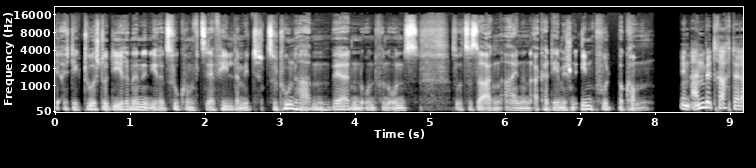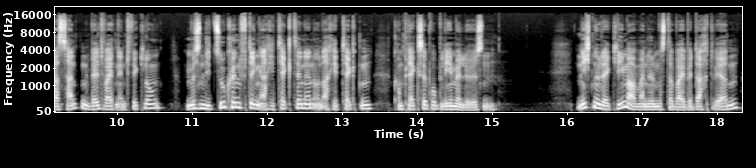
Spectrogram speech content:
die Architekturstudierenden in ihrer Zukunft sehr viel damit zu tun haben werden und von uns sozusagen einen akademischen Input bekommen. In Anbetracht der rasanten weltweiten Entwicklung müssen die zukünftigen Architektinnen und Architekten komplexe Probleme lösen. Nicht nur der Klimawandel muss dabei bedacht werden,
